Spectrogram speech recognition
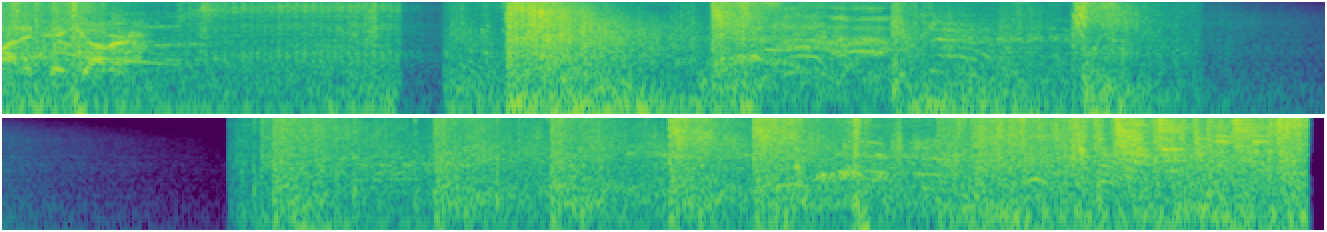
spotted. Take cover.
